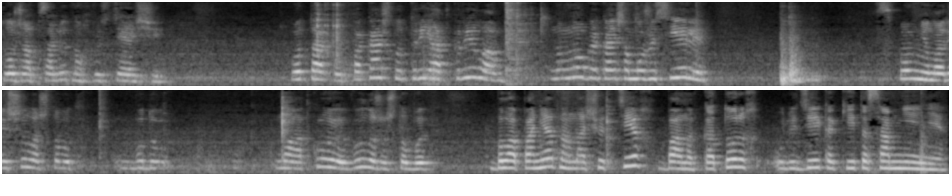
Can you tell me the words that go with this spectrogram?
Тоже абсолютно хрустящий. Вот так вот. Пока что три открыла. Ну, много, конечно, мы уже съели. Вспомнила, решила, что вот буду, ну, открою, выложу, чтобы было понятно насчет тех банок, которых у людей какие-то сомнения.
